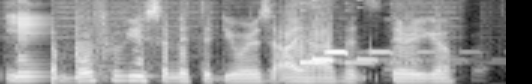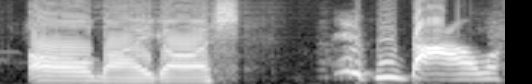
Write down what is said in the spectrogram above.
Yeah, both of you submitted yours. I haven't. There you go. Oh my gosh. Bow.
